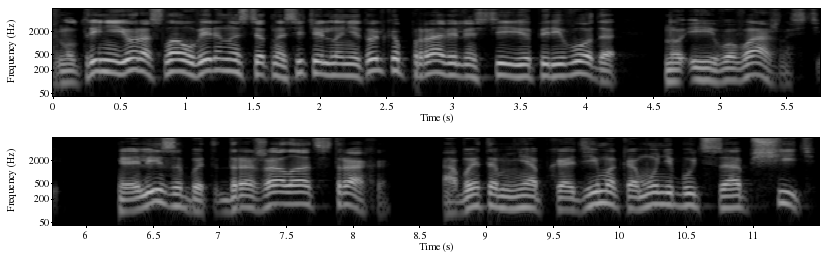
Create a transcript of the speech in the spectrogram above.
Внутри нее росла уверенность относительно не только правильности ее перевода, но и его важности. Элизабет дрожала от страха. Об этом необходимо кому-нибудь сообщить.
